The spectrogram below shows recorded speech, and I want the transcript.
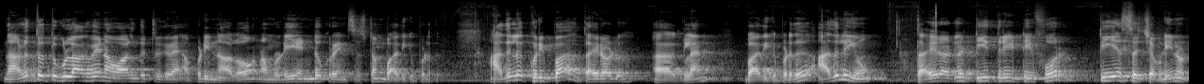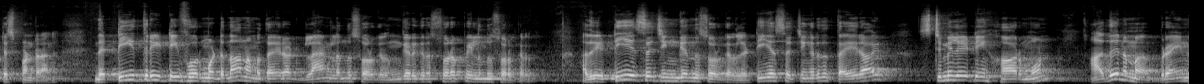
இந்த அழுத்தத்துக்குள்ளாகவே நான் வாழ்ந்துட்டுருக்கிறேன் அப்படின்னாலும் நம்மளுடைய எண்டோக்ரைன் சிஸ்டம் பாதிக்கப்படுது. அதில் குறிப்பாக தைராய்டு கிளான் பாதிக்கப்படுது. அதுலேயும் தைராய்டில் T three T four TSH அப்படின்னு ஒரு டெஸ்ட் பண்ணுறாங்க இந்த டி த்ரீ டி ஃபோர் மட்டும்தான் நம்ம தைராய்டு கிளாண்ட்லேருந்து சுரக்கிறது. இங்கே இருக்கிற சுரப்பிலேருந்து சுரக்கிறது. அதுவே டிஎஸ்ஹெச் இங்கேருந்து சுரக்கிறது இல்லை டிஎஸ்ஹெச்ங்கிறது தைராய்டு ஸ்டிமுலேட்டிங் ஹார்மோன் அது நம்ம பிரெயின்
